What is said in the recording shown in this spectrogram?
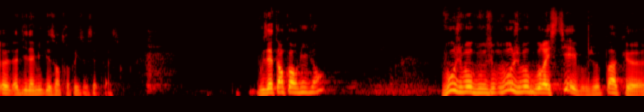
euh, la dynamique des entreprises de cette façon. Vous êtes encore vivant? Vous je, veux, vous, je que vous restiez. je ne veux pas que.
